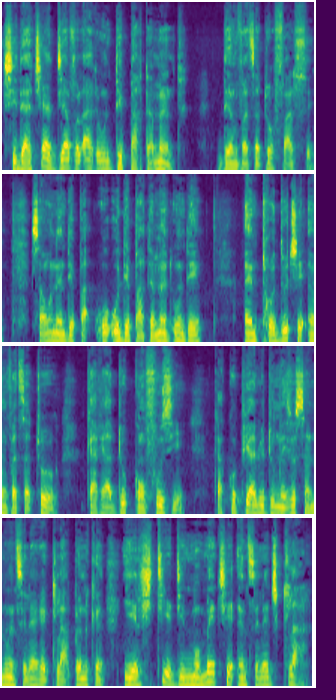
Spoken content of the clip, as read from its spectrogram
Și de aceea diavol are un departament de învățători false sau un, un departament unde introduce învățători care aduc confuzie ca copia lui Dumnezeu să nu înțeleagă clar, pentru că el știe din moment ce înțelegi clar,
